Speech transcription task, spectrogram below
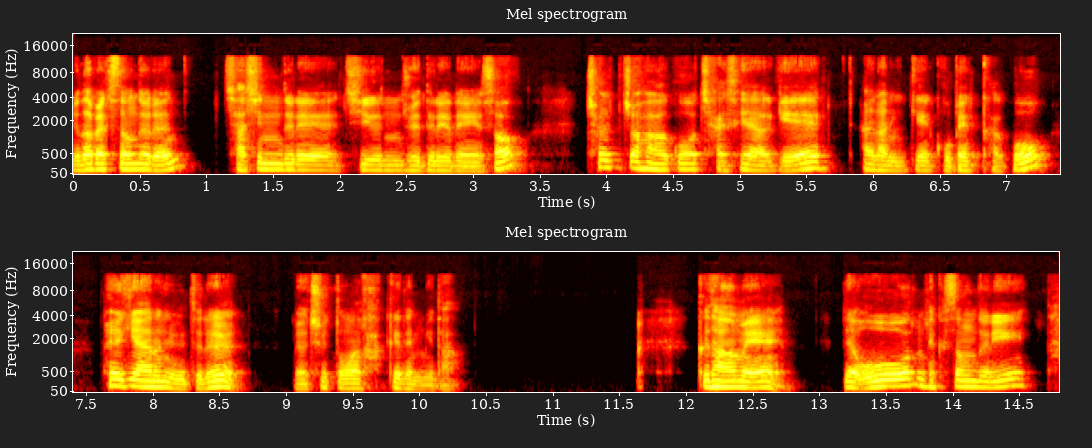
유다 백성들은 자신들의 지은 죄들에 대해서 철저하고 자세하게 하나님께 고백하고 회개하는 일들을 며칠 동안 갖게 됩니다. 그 다음에 이제 온 백성들이 다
